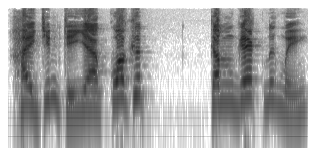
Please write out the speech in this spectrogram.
hay chính trị gia quá khích, căm ghét nước Mỹ.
